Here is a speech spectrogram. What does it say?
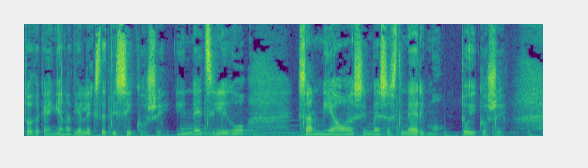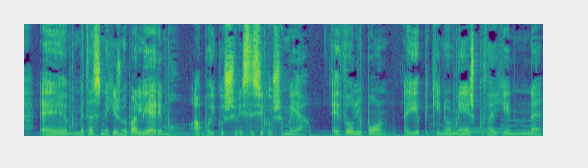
18-19, να διαλέξετε τις 20. Είναι έτσι λίγο σαν μια όαση μέσα στην έρημο το 20. Ε, μετά συνεχίζουμε πάλι έρημο από 20, στις 21. Εδώ λοιπόν οι επικοινωνίες που θα γίνουν ε,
